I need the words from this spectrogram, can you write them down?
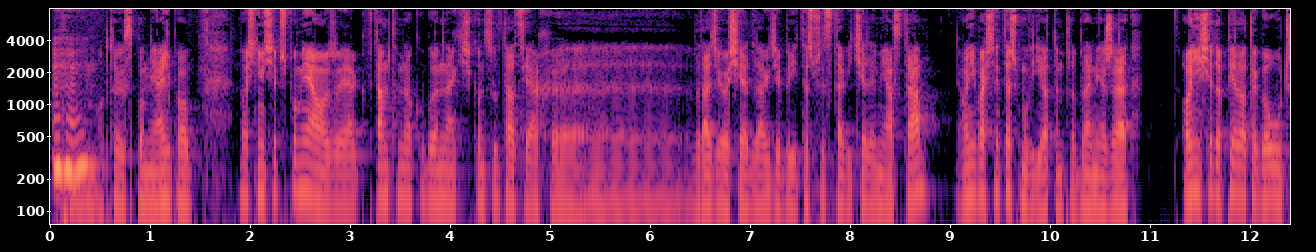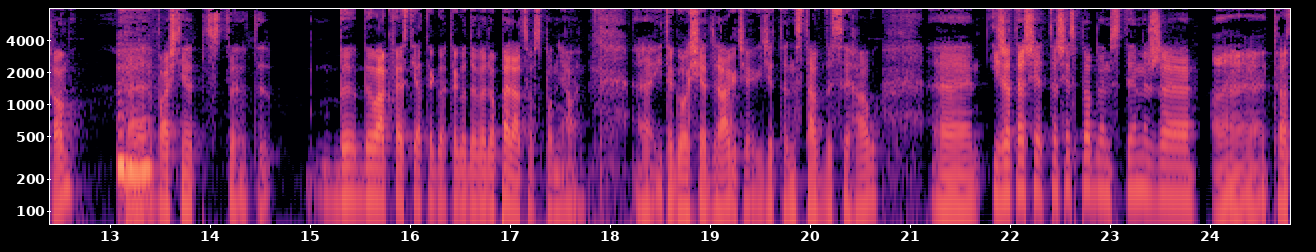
mhm. o których wspomniałeś, bo właśnie mi się przypomniało, że jak w tamtym roku byłem na jakichś konsultacjach e, w Radzie Osiedla, gdzie byli też przedstawiciele miasta, oni właśnie też mówili o tym problemie, że oni się dopiero tego uczą. Mhm. Właśnie by, była kwestia tego, tego dewelopera, co wspomniałem, i tego osiedla, gdzie, gdzie ten staw wysychał. I że też, też jest problem z tym, że e, teraz,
